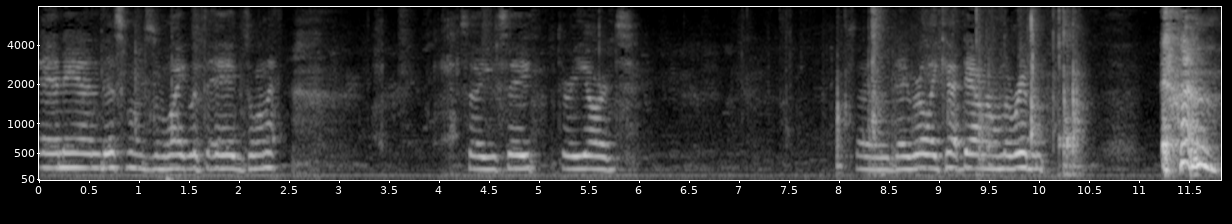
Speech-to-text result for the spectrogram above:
And then this one's the white with the eggs on it. So you see, three yards. So they really cut down on the ribbon.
